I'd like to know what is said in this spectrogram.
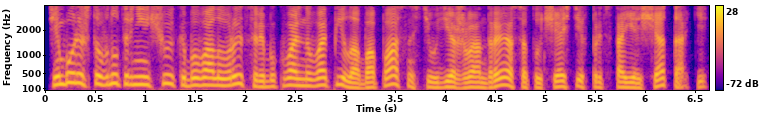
Тем более, что внутренняя чуйка бывалого рыцаря буквально вопила об опасности, удерживая Андреаса от участия в предстоящей атаке.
